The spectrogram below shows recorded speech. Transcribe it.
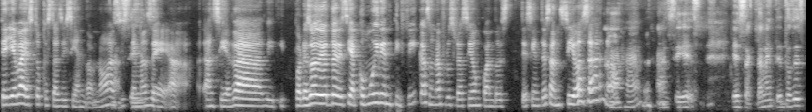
te lleva a esto que estás diciendo, ¿no? A sistemas de ansiedad y, por eso yo te decía, ¿cómo identificas una frustración cuando te sientes ansiosa, ¿no? Ajá, así es, exactamente. Entonces,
